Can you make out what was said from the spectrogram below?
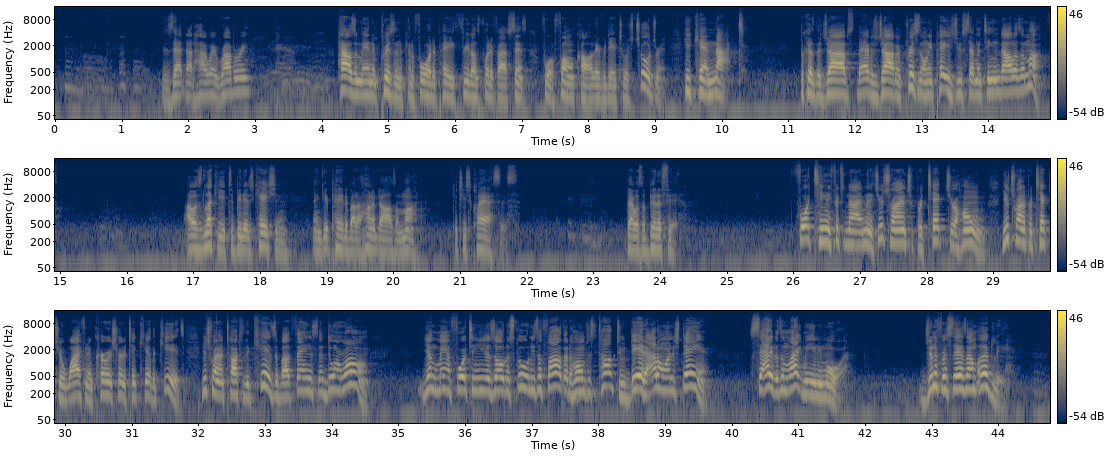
Is that not highway robbery? How's a man in prison can afford to pay $3.45 for a phone call every day to his children? He cannot because the jobs, the average job in prison only pays you $17 a month. I was lucky to be in education and get paid about $100 a month to teach classes. That was a benefit. 14 and 59 minutes, you're trying to protect your home. You're trying to protect your wife and encourage her to take care of the kids. You're trying to talk to the kids about things they're doing wrong. Young man, 14 years old in school, needs a father at home to talk to. Daddy, I don't understand. Sally doesn't like me anymore. Jennifer says I'm ugly.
